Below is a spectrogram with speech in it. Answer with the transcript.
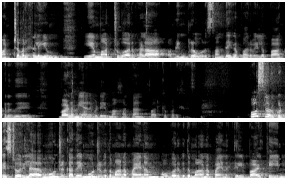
மற்றவர்களையும் ஏமாற்றுவார்களா அப்படின்ற ஒரு சந்தேக பார்வையில் பார்க்கறது வளமையான விடயமாகத்தான் பார்க்கப்படுகிறது. போஸ்டர் ஒரு குட்டி ஸ்டோரியில் மூன்று கதை மூன்று விதமான பயணம் ஒவ்வொரு விதமான பயணத்தில் வாழ்க்கையின்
